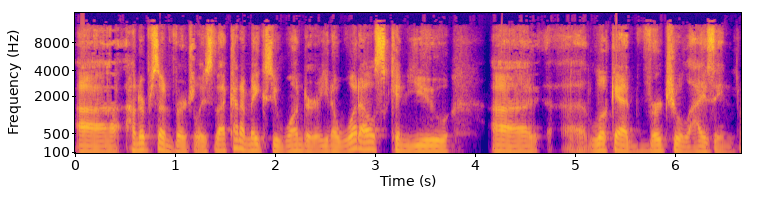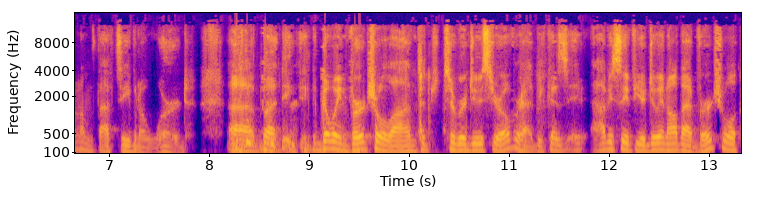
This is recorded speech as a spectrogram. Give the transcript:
uh, hundred uh, percent virtually. So that kind of makes you wonder, you know, what else can you uh, uh, look at virtualizing. I don't know if that's even a word, uh, but going virtual on to, to reduce your overhead because it, obviously, if you're doing all that virtual,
